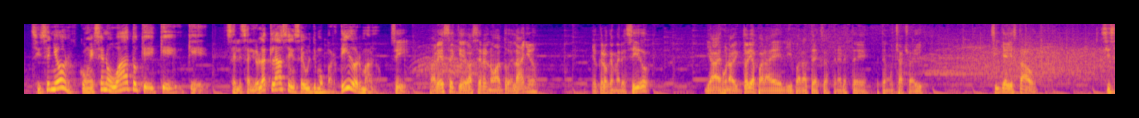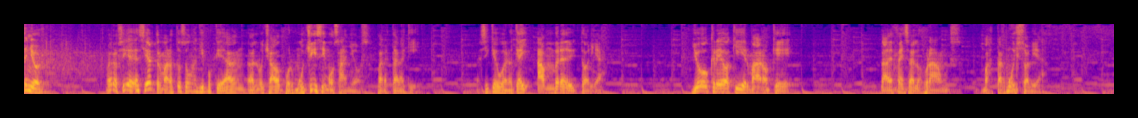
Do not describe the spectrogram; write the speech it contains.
Sí, señor, con ese novato que, se le salió la clase en ese último partido, hermano. Sí, parece que va a ser el novato del año. Yo creo que merecido. Ya es una victoria para él y para Texas tener este, este muchacho ahí. CJ Stout. Sí, señor. Bueno, sí, es cierto, hermano. Estos son equipos que han, han luchado por muchísimos años para estar aquí. Así que bueno, que hay hambre de victoria. Yo creo aquí, hermano, que la defensa de los Browns va a estar muy sólida.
